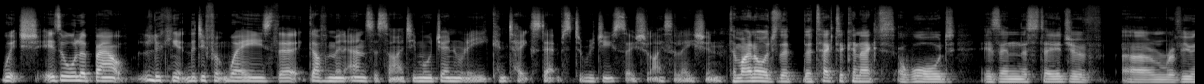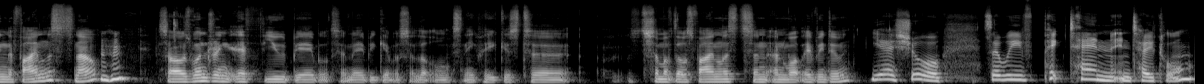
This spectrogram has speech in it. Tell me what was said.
which is all about looking at the different ways that government and society more generally can take steps to reduce social isolation. To my knowledge, the, the Tech to Connect award is in the stage of um, reviewing the finalists now. Mm-hmm. So I was wondering if you'd be able to maybe give us a little sneak peek as to some of those finalists and, and what they've been doing? Yeah, sure. So we've picked 10 in total,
